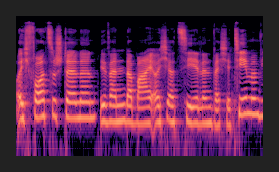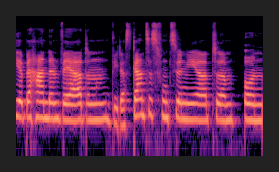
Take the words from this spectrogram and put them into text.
euch vorzustellen. Wir werden dabei euch erzählen, welche Themen wir behandeln werden, wie das Ganze funktioniert. Und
